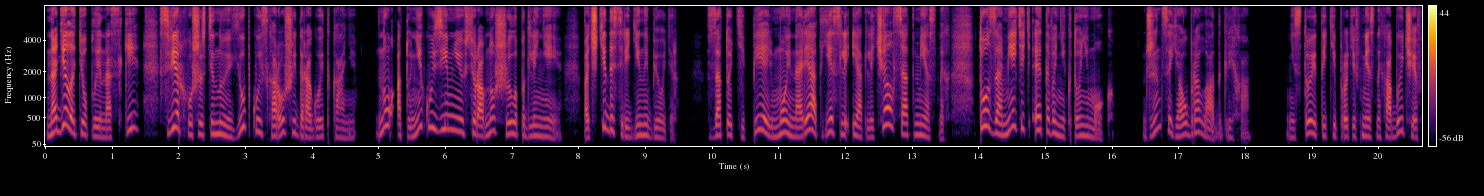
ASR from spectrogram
надела теплые носки, сверху шерстяную юбку из хорошей дорогой ткани. Ну, а тунику зимнюю все равно шила подлиннее, почти до середины бедер. Зато теперь мой наряд, если и отличался от местных, то заметить этого никто не мог. Джинсы я убрала от греха. Не стоит идти против местных обычаев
